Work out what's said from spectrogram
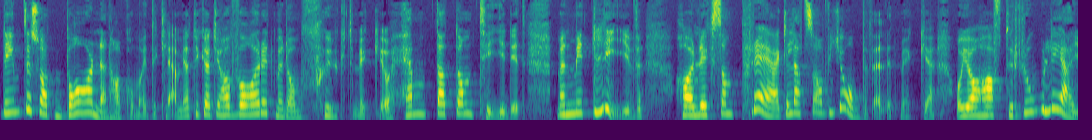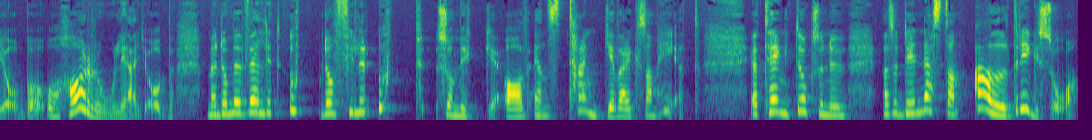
det är inte så att barnen har kommit i kläm. Jag tycker att jag har varit med dem sjukt mycket och hämtat dem tidigt. Men mitt liv har liksom präglats av jobb väldigt mycket. Och jag har haft roliga jobb och, och har roliga jobb. Men de är väldigt upp, de fyller upp så mycket av ens tankeverksamhet. Jag tänkte också nu, alltså det är nästan aldrig så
